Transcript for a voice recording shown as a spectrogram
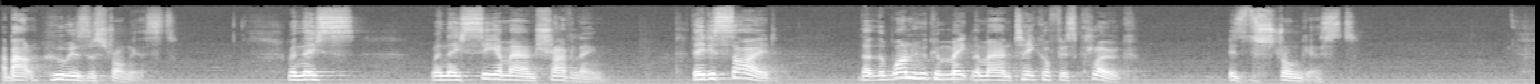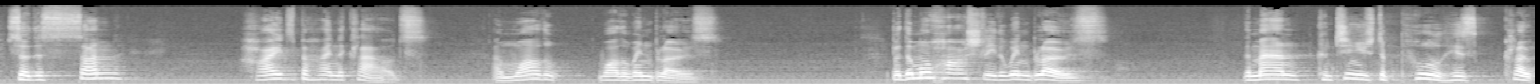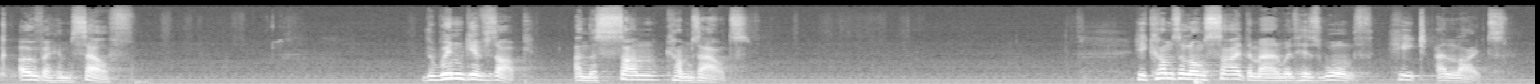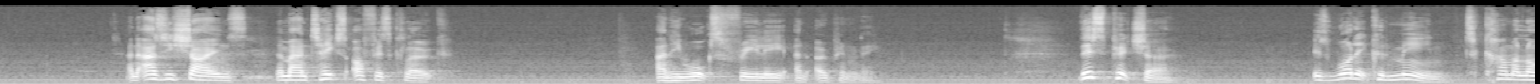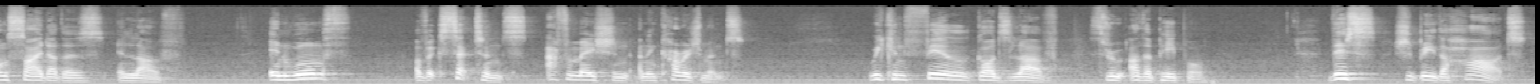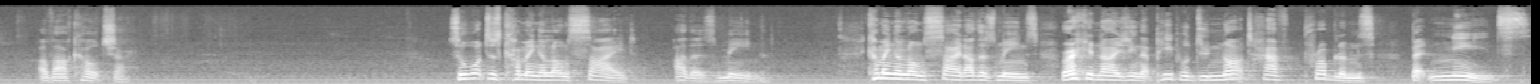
about who is the strongest. When they, when they see a man traveling, they decide that the one who can make the man take off his cloak is the strongest. So the sun hides behind the clouds, and while the, while the wind blows. But the more harshly the wind blows, the man continues to pull his cloak over himself. The wind gives up, and the sun comes out. He comes alongside the man with his warmth, heat, and light. And as he shines, the man takes off his cloak and he walks freely and openly. This picture is what it could mean to come alongside others in love, in warmth of acceptance, affirmation, and encouragement. We can feel God's love through other people. This should be the heart of our culture. So, what does coming alongside others mean? Coming alongside others means recognizing that people do not have problems but needs.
